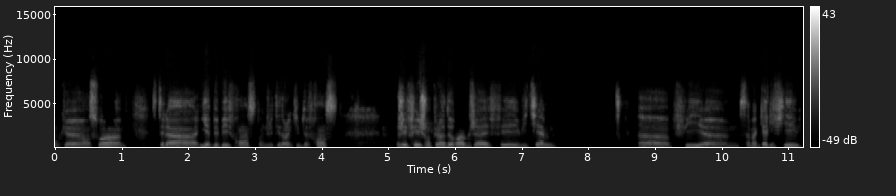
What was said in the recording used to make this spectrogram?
Donc, en soi, c'était la IFBB France. Donc, j'étais dans l'équipe de France. J'ai fait championnat d'Europe, j'avais fait huitième. Euh, puis, ça m'a qualifié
